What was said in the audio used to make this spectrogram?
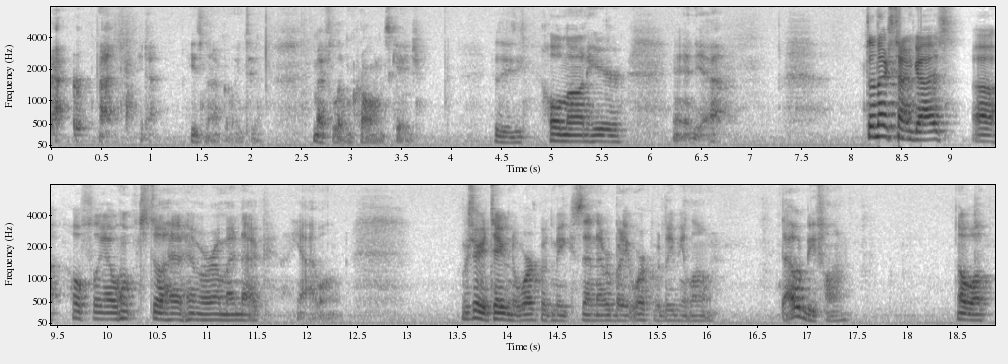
Yeah, he's not going to. I might have to let him crawl in his cage. Because he's holding on here, and yeah. Till next time, guys. Uh, hopefully I won't still have him around my neck. Yeah, I won't. Wish I could take him to work with me, because then everybody at work would leave me alone. That would be fun. Oh well.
